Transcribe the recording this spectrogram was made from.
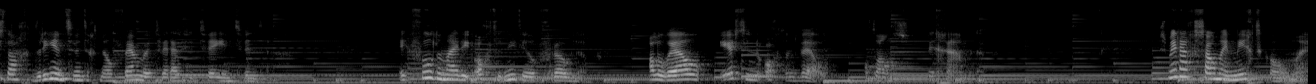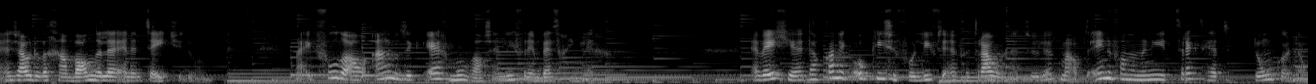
dinsdag 23 november 2022. Ik voelde mij die ochtend niet heel vrolijk. Alhoewel, eerst in de ochtend wel, althans lichamelijk. Smiddags zou mijn nicht komen en zouden we gaan wandelen en een theetje doen. Maar ik voelde al aan dat ik erg moe was en liever in bed ging liggen. En weet je, dan kan ik ook kiezen voor liefde en vertrouwen natuurlijk, maar op de een of andere manier trekt het donker dan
